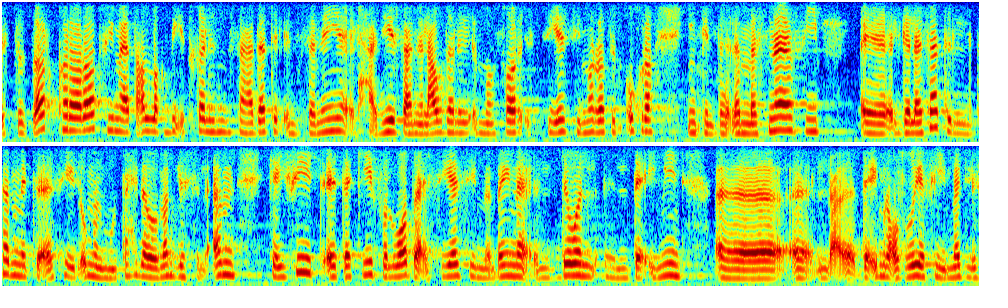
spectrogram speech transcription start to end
استصدار قرارات فيما يتعلق بإدخال المساعدات الإنسانية الحديث عن العودة للمسار السياسي مرة أخرى يمكن لمسناه في الجلسات اللي تمت في الأمم المتحدة ومجلس الأمن كيفية تكييف الوضع السياسي ما بين الدول الدائمين الدائم العضوية في مجلس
